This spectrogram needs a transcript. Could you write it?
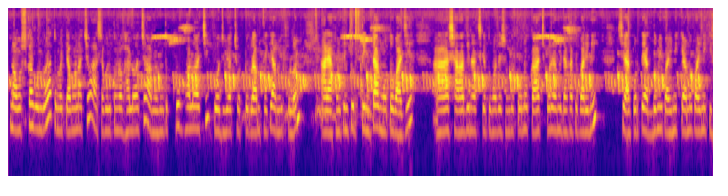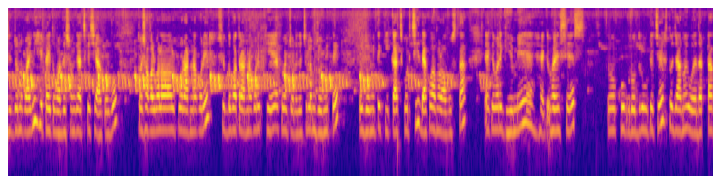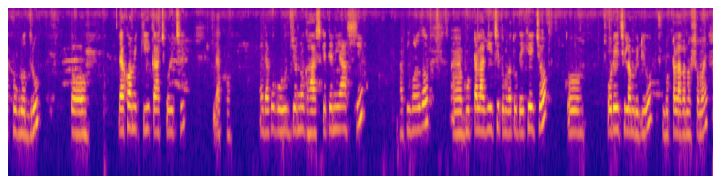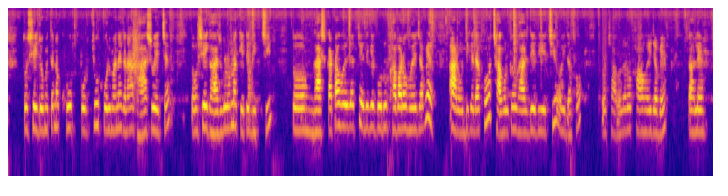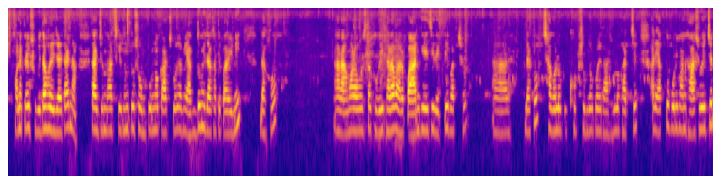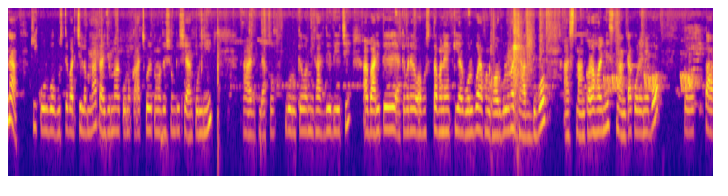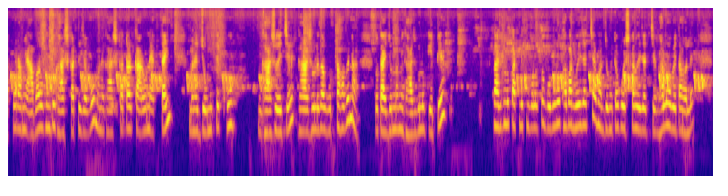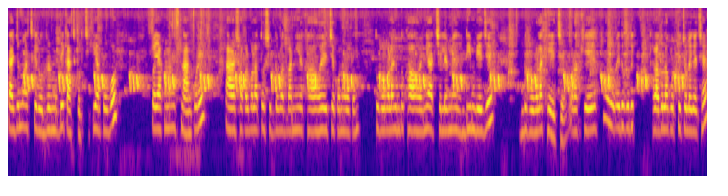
নমস্কার বন্ধুরা, তোমরা কেমন আছো? আশা করি তোমরা ভালো আছো আমি কিন্তু খুব ভালো আছি। কোচবিহার ছোট্ট গ্রাম থেকে আমি ফুলন, আর এখন কিন্তু তিনটার মতো বাজে। আর সারাদিন আজকে তোমাদের সঙ্গে কোনো কাজ করে আমি দেখাতে পারিনি শেয়ার করতে একদমই পারিনি। কেন পাইনি কিসের জন্য পাইনি এটাই তোমাদের সঙ্গে আজকে শেয়ার করব। তো সকালবেলা অল্প রান্না করে, সেদ্ধ ভাত রান্না করে খেয়ে একেবারে চলে গেছিলাম জমিতে। তো জমিতে কি কাজ করছি? দেখো আমার অবস্থা, একেবারে ঘেমে, একেবারে শেষ। তো খুব রৌদ্র উঠেছে, তো জানোই ওয়েদারটা খুব রৌদ্রু। তো দেখো আমি কি কাজ করেছি। দেখো দেখো গরুর জন্য ঘাস কেটে নিয়ে আসছি। আর কী বলতো আহ, ভুট্টা লাগিয়েছি তোমরা তো দেখেইছো। তো করেইছিলাম ভিডিও ভুট্টা লাগানোর সময়। তো সেই জমিতে না খুব প্রচুর পরিমাণে না ঘাস হয়েছে। তো সেই ঘাসগুলো না কেটে দিচ্ছি। তো ঘাস কাটা হয়ে যাচ্ছে এদিকে গরুর খাবারও হয়ে যাবে। আর ওইদিকে দেখো ছাগলকেও ঘাস দিয়ে দিয়েছি ওই দেখো। তো ছাগলেরও খাওয়া হয়ে যাবে। তাহলে অনেকটাই সুবিধা হয়ে যায়, তাই না? তার জন্য আজকে কিন্তু সম্পূর্ণ কাজ করে আমি একদমই দেখাতে পারিনি। দেখো, আর আমার অবস্থা খুবই খারাপ। আর পান খেয়েছি, দেখতেই পাচ্ছ। আর দেখো, ছাগলও খুব সুন্দর করে ঘাসগুলো খাচ্ছে। আর এত পরিমাণ ঘাস হয়েছে না, কি করব বুঝতে পারছিলাম না। তাই জন্য আর কোনো কাজ করে তোমাদের সঙ্গে শেয়ার করিনি। আর দেখো, গরুকেও আমি ঘাস দিয়ে দিয়েছি। আর বাড়িতে একেবারে অবস্থা মানে কি আর বলব, এখন ঘরগুলো না ঝাড় দিব। আর স্নান করা হয়নি, স্নানটা করে নেব। তো তারপর আমি আবারও কিন্তু ঘাস কাটতে যাব। মানে ঘাস কাটার কারণ একটাই মানে জমিতে খুব ঘাস হয়েছে। ঘাস হলে তো আর ভুট্টা হবে না। তো তাই জন্য আমি ঘাসগুলো কেটে, ঘাসগুলো কাটলে কী বলতো, গরুরও খাবার হয়ে যাচ্ছে, আমার জমিটাও পরিষ্কার হয়ে যাচ্ছে। ভালো হবে তাহলে। তাই জন্য আজকে রোদ্রের মধ্যেই কাজ করছি। কী আর করব? তো এখন আমি স্নান করে, আর সকালবেলা তো সিদ্ধ ভাত বানিয়ে খাওয়া হয়েছে কোনো রকম দুপুরবেলা কিন্তু খাওয়া হয়নি, আর ছেলে মেয়ে ডিম ভেজে দুপুরবেলা খেয়েছে। ওরা খেয়ে এদিক ওদিক খেলাধুলা করতে চলে গেছে।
